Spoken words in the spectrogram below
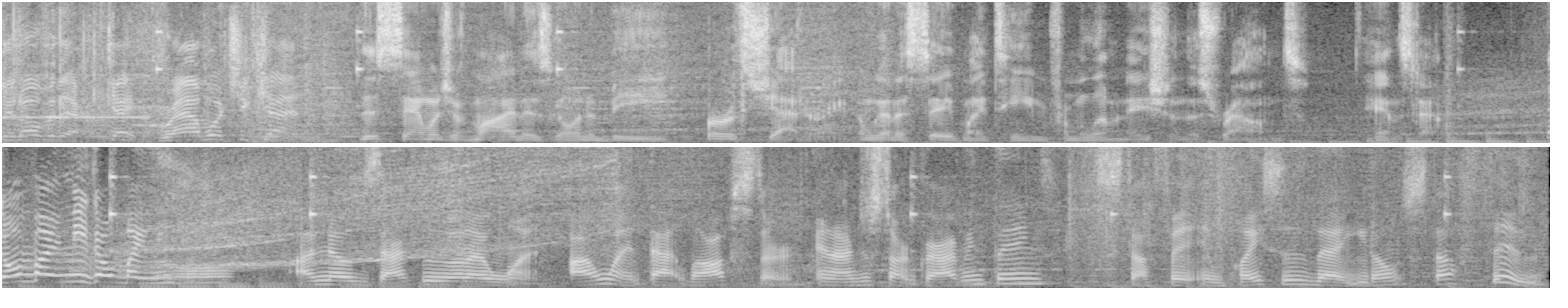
Get over there. Okay, grab what you can. This sandwich of mine is going to be earth-shattering. I'm going to save my team from elimination this round, hands down. Don't bite me, don't bite me. I know exactly what I want. I want that lobster. And I just start grabbing things, stuff it in places that you don't stuff food.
